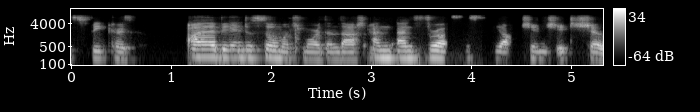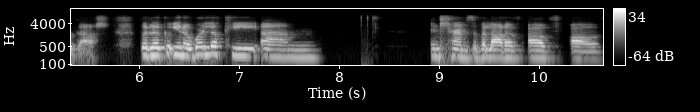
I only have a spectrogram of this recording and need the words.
speakers. IIBN does so much more than that. Yeah. And and for us, this is the opportunity to show that. But look, you know, we're lucky um, in terms of a lot of of of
